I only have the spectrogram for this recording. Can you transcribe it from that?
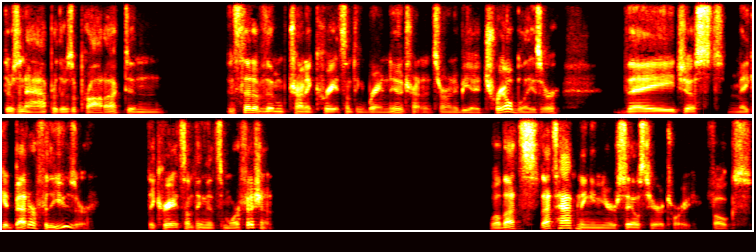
there's an app or there's a product, and instead of them trying to create something brand new, trying to trying to be a trailblazer, they just make it better for the user. They create something that's more efficient. Well, that's that's happening in your sales territory, folks.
